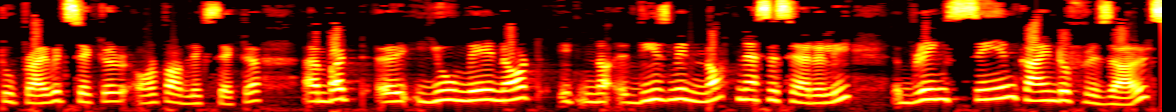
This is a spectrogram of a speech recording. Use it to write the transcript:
to private sector or public sector but you may not these may not necessarily bring same kind of results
